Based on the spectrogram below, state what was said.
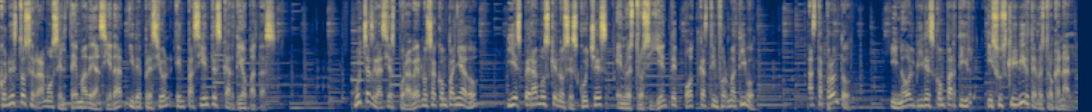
Con esto cerramos el tema de ansiedad y depresión en pacientes cardiópatas. Muchas gracias por habernos acompañado y esperamos que nos escuches en nuestro siguiente podcast informativo. Hasta pronto y no olvides compartir y suscribirte a nuestro canal.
